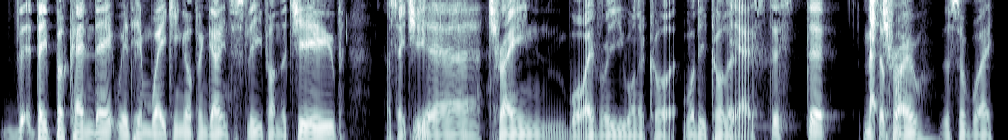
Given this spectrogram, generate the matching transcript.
they bookend it with him waking up and going to sleep on the tube. I say tube, yeah, train, whatever you want to call it. What do you call it? yeah. It's this the Metro, subway. the subway.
